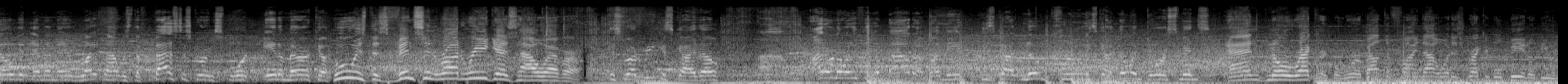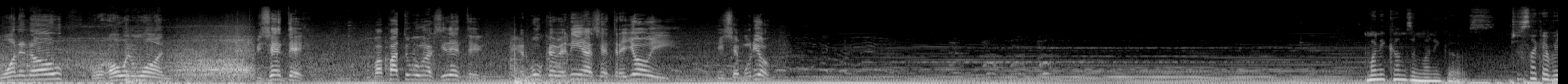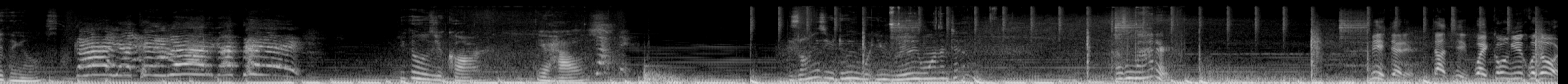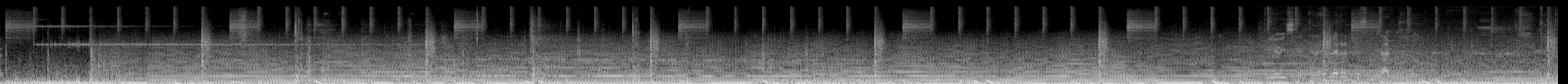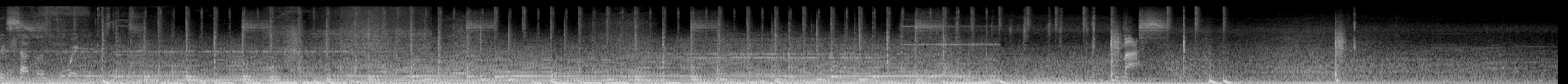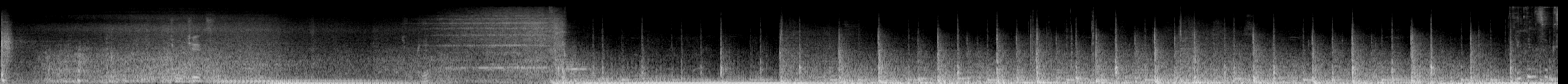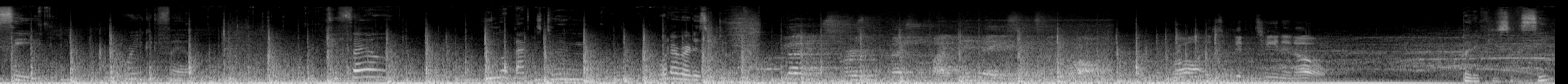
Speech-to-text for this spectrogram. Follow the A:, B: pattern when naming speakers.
A: know that MMA right now is the fastest growing sport in America.
B: Who is this Vincent Rodriguez, however?
A: This Rodriguez guy, though, uh, I don't know anything about him. I mean, he's got no crew, he's got no endorsements.
B: And no record, but we're about to find out what his record will be. It'll be 1 0 or 0 1.
C: Vicente, tu papá tuvo un accidente. En el bus que venía se estrelló y, y se murió.
D: Money comes and money goes, just like everything else.
E: ¡Cállate lárgate!
D: You can lose your car, your house, as long as you're doing what you really want to do. Doesn't matter.
F: Mister, taxi, wait, going Ecuador.
A: Y te saco de este hueco que
D: whatever it is you're doing.
G: You got his first professional fight in Vegas against Big Raw.
F: Raw is 15 and 0.
D: But if you succeed,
